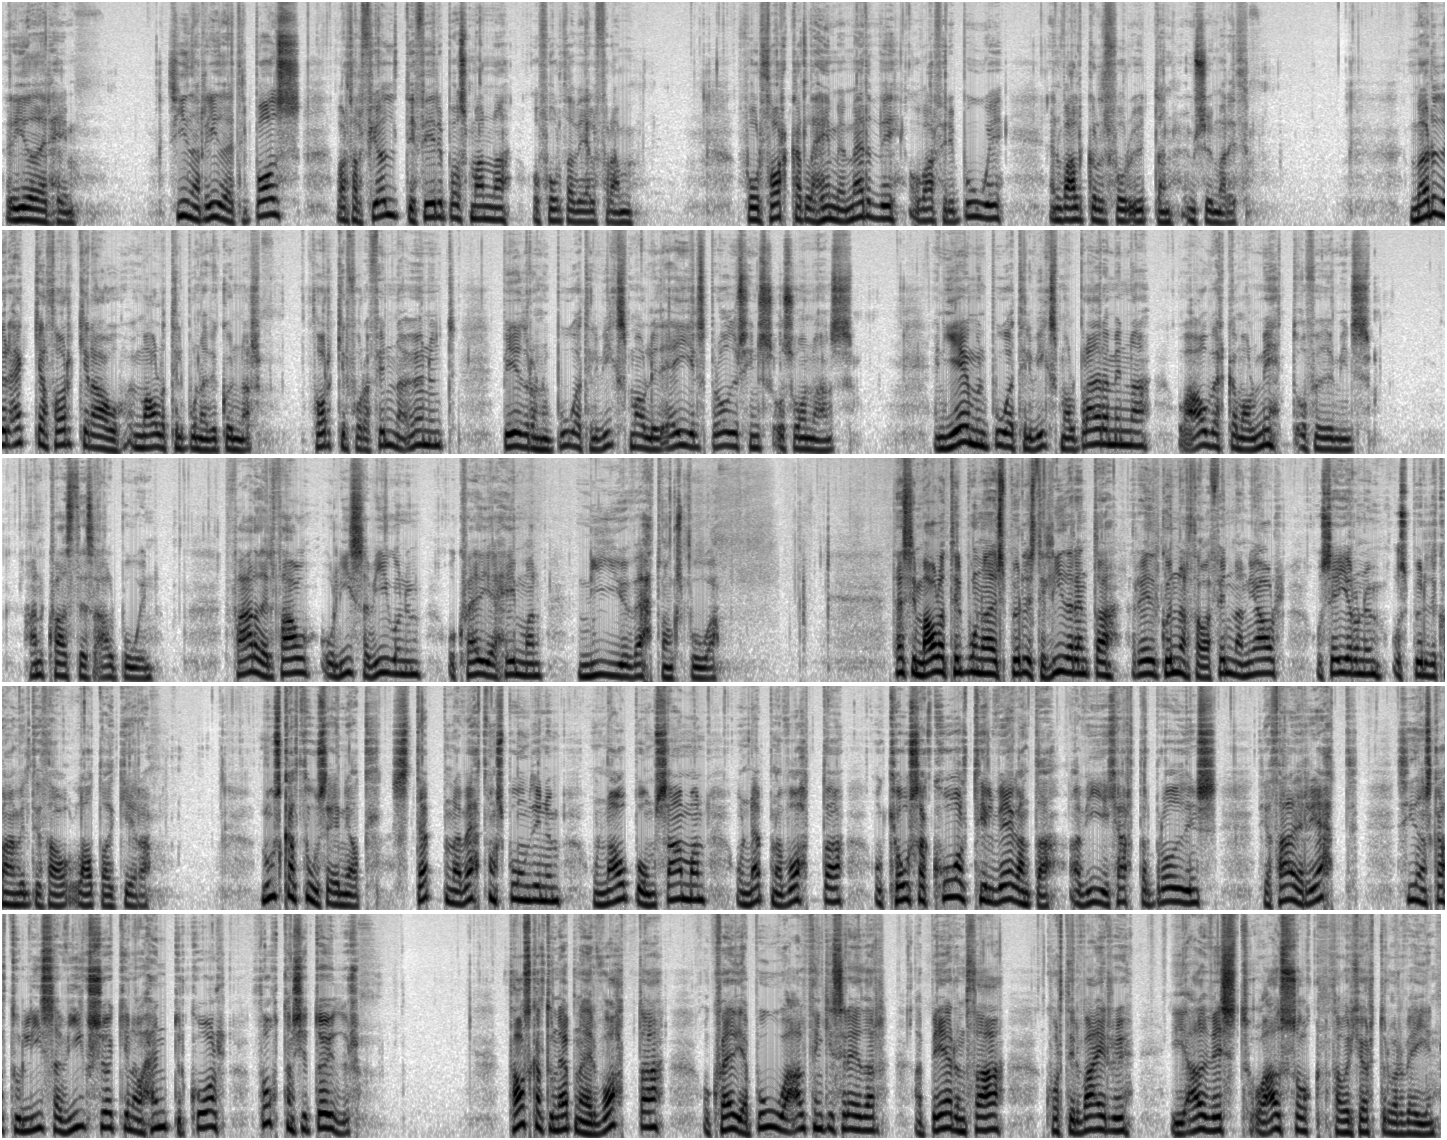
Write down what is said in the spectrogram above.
Ríða þeir heim. Síðan ríða þeir til bóðs, var þar fjöldi fyrirbóðsmanna og fór það vel fram. Fór Þorkalla heim með merði og var fyrir búi en Valgarður fór utan um sumarið. Mörður eggja Þorkir á um málatilbúna við Gunnar. Þorkir fór að finna önund, byður hann um búa til víksmálið Egils bróður síns og svona hans. En ég mun búa til víksmál bræðra minna og áverkamál mitt og föður míns. Hann hvaðst þess albúin. Fara þeir þá og lýsa vígunum og hveðja heimann nýju vettvangsbúa. Þessi málatilbúnaðir spurðist til hlýðarenda, reyð Gunnar þá að finna njál og segir honum og spurði hvað hann vildi þá láta að gera. Nú skal þú, segir njál, stefna vettvangsbúum þínum og nábúum saman og nefna votta og kjósa kól til veganda að við hjartar bróðins því að það er rétt, síðan skal þú lýsa vígsökin á hendur kól þótt hans sé döður. Þá skal þú nefna þér votta og hveðja búa alþengisreiðar að berum það hvort þér væru í aðvist og aðsókn þá er hjörtur var vegin.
